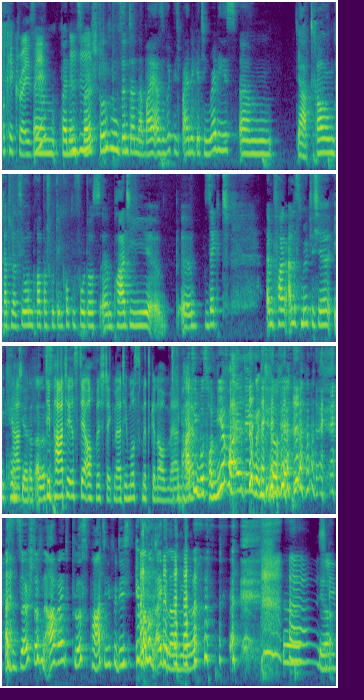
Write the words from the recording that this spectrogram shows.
Okay, crazy. Ähm, bei den mhm. zwölf Stunden sind dann dabei, also wirklich beide Getting Readys, ähm, ja, Trauung, Gratulation, Brautpaar-Shooting, Gruppenfotos, ähm, Party, äh, äh, Sekt, Empfang, alles Mögliche. Ihr kennt ja, ja, das alles. Die Party ist ja auch wichtig, ne? Die muss mitgenommen werden. Die Party ja. muss von mir vor allen Dingen mitgenommen werden. also zwölf Stunden Arbeit plus Party, für die ich immer noch eingeladen werde. Ah, ich ja. lieb.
